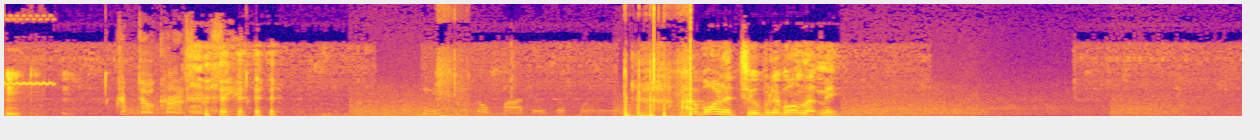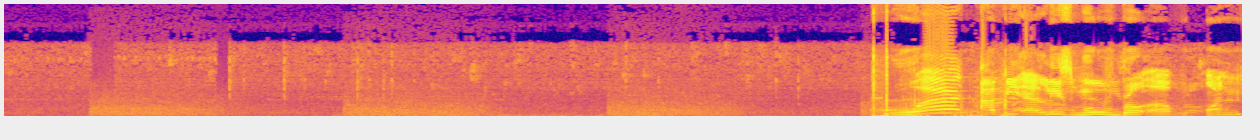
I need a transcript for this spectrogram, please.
Hmm. Hmm. Cryptocurrency receipt. Go mod this, that's hilarious. I wanted to, but it won't let me. What? I mean, at least move bro up one.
